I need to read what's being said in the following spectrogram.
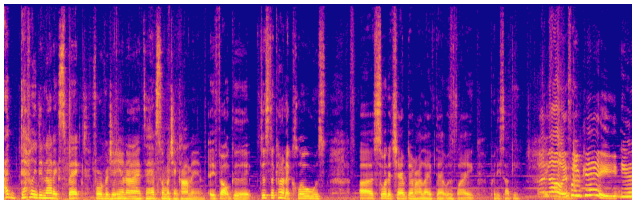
I definitely did not expect for Virginia and I to have so much in common. It felt good just to kind of close a sort of chapter in my life that was like pretty sucky. I know, it's okay. Even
